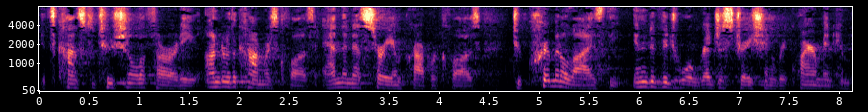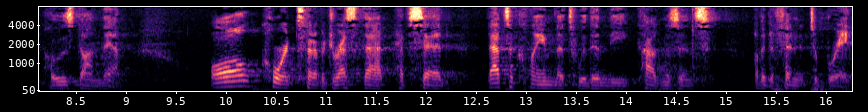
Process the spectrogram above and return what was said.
its constitutional authority under the Commerce Clause and the Necessary and Proper Clause to criminalize the individual registration requirement imposed on them. All courts that have addressed that have said that's a claim that's within the cognizance of a defendant to bring.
